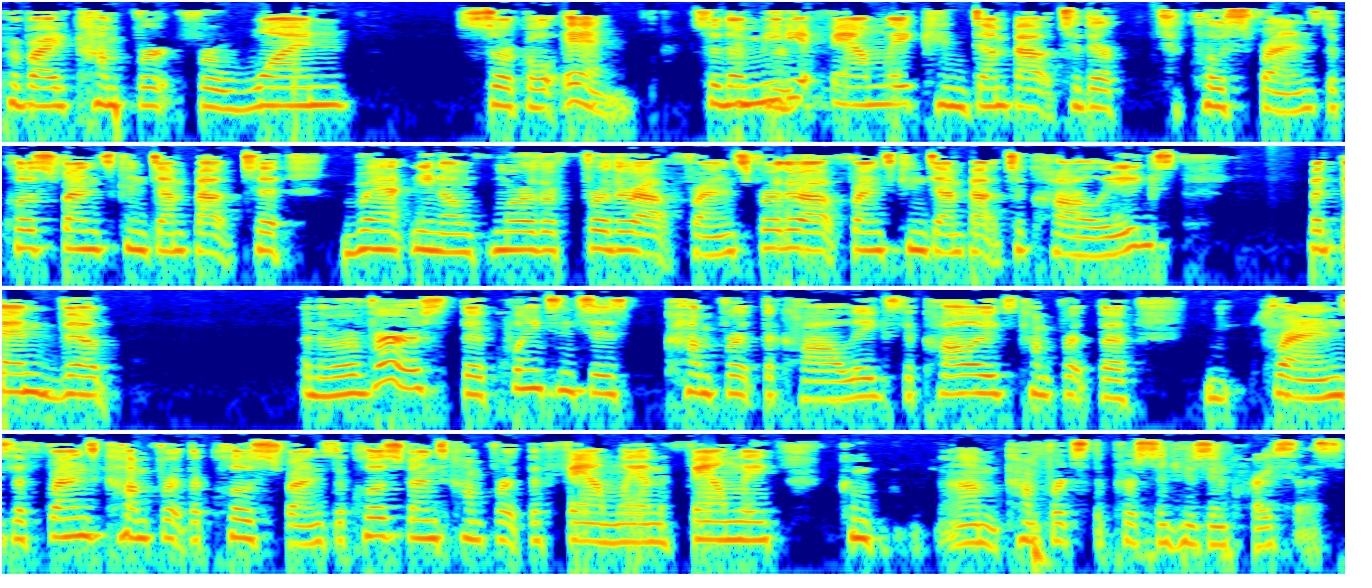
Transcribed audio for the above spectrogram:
provide comfort for one circle in. So the mm-hmm. immediate mm-hmm. family can dump out to their to close friends. The close friends can dump out to rant, you know, further further out friends. Further out friends can dump out to colleagues. But then the in the reverse, the acquaintances comfort the colleagues, the colleagues comfort the friends, the friends comfort the close friends, the close friends comfort the family, and the family com- um, comforts the person who's in crisis.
